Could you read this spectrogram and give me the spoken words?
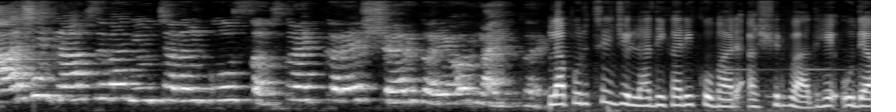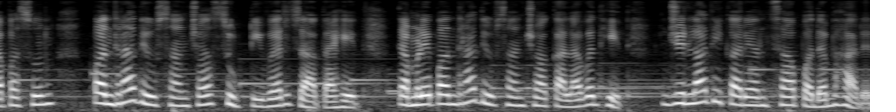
आज ही ग्राम सेवा न्यूज को सब्सक्राइब करें करें और करें. कोल्हापूरचे जिल्हाधिकारी कुमार आशीर्वाद हे उद्यापासून पंधरा दिवसांच्या सुट्टीवर जात आहेत. त्यामुळे पंधरा दिवसांच्या कालावधीत जिल्हाधिकाऱ्यांचा पदभार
